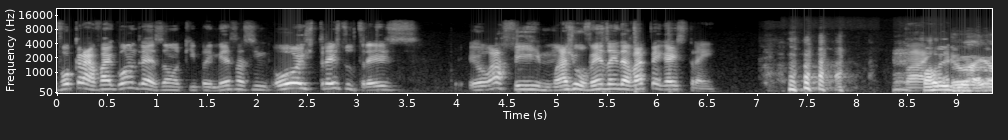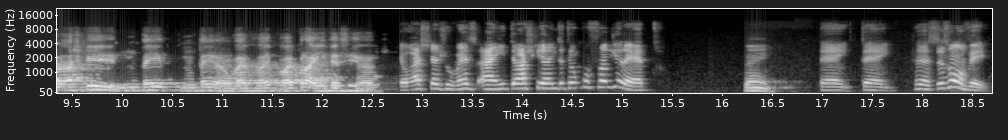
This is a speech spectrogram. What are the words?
Vou cravar igual o Andrezão aqui primeiro. Assim, hoje, 3 do 3, eu afirmo, a Juventus ainda vai pegar esse trem. Vai. Eu, eu, acho que não tem, não tem não. Vai, vai, vai para a Inter esse ano. Eu acho que a Juventus, a Inter, eu acho que ainda tem um confronto direto. Tem. Tem, tem. É, vocês vão ver.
